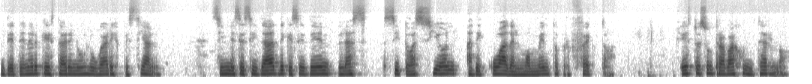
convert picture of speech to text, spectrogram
de tener que estar en un lugar especial, sin necesidad de que se den la situación adecuada, el momento perfecto. Esto es un trabajo interno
